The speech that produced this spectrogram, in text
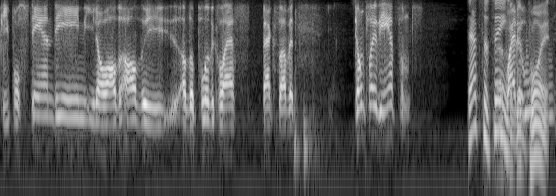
people standing, you know, all the all the all the political aspects of it, don't play the anthems. that's the thing That's a good do- point.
